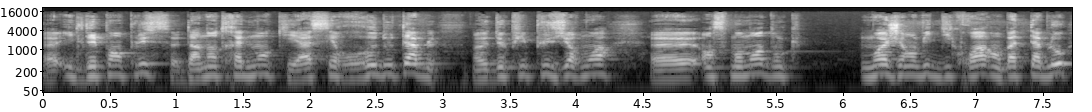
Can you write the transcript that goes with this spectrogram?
euh, il dépend plus d'un entraînement qui est assez redoutable euh, depuis plusieurs mois euh, en ce moment. Donc moi j'ai envie d'y croire en bas de tableau.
